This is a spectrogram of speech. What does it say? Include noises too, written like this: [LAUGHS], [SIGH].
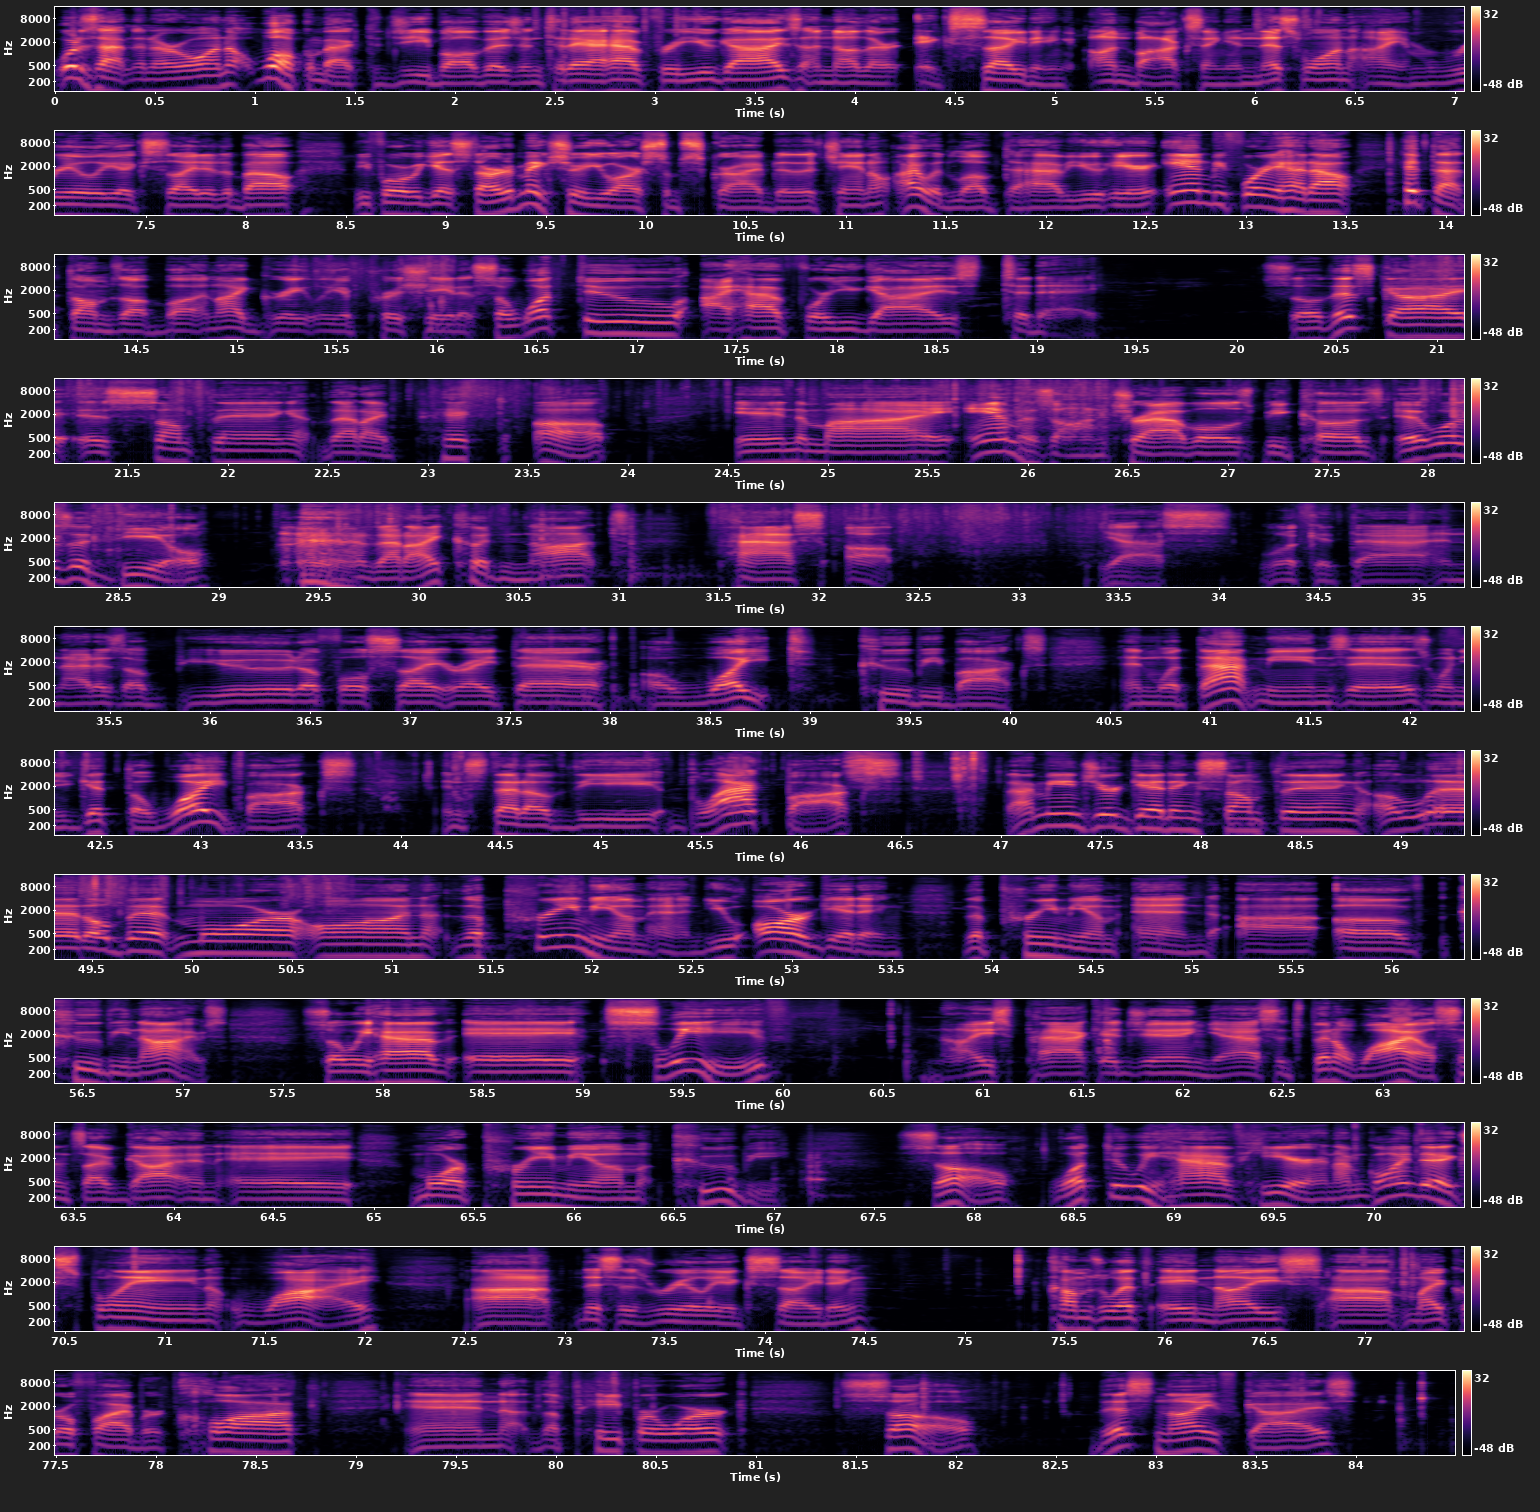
What is happening, everyone? Welcome back to GBall Vision. Today I have for you guys another exciting unboxing, and this one I am really excited about. Before we get started, make sure you are subscribed to the channel. I would love to have you here. And before you head out, hit that thumbs up button. I greatly appreciate it. So what do I have for you guys today? So this guy is something that I picked up in my Amazon travels because it was a deal [CLEARS THROAT] that I could not pass up. Yes, look at that. And that is a beautiful sight right there. A white Kubey box. And what that means is when you get the white box instead of the black box, that means you're getting something a little bit more on the premium end. You are getting the premium end uh, of Kubey knives. So we have a sleeve. Nice packaging. Yes, it's been a while since I've gotten a more premium Kubey. So, what do we have here? And I'm going to explain why uh, this is really exciting. Comes with a nice uh, microfiber cloth and the paperwork. So, this knife, guys,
